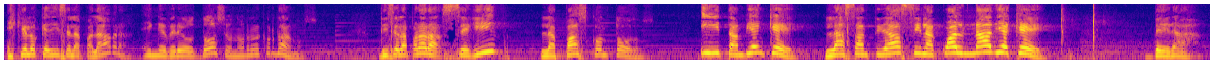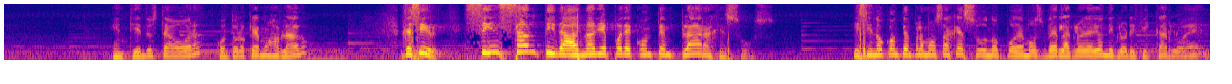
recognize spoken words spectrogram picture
Es que es lo que dice la palabra en Hebreos 12, ¿no lo recordamos? Dice la palabra, seguid la paz con todos. Y también que la santidad sin la cual nadie que verá. ¿Entiende usted ahora con todo lo que hemos hablado? Es decir, sin santidad nadie puede contemplar a Jesús. Y si no contemplamos a Jesús, no podemos ver la gloria de Dios ni glorificarlo a Él.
